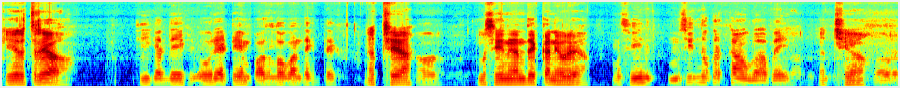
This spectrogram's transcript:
के रच रहा? ठीक है देख हो रहा टाइम पास लोग देख देख। अच्छा। और? मशीन गन देख का नहीं हो रहा? मशीन मशीन तो करका होगा आप। अच्छा। और?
